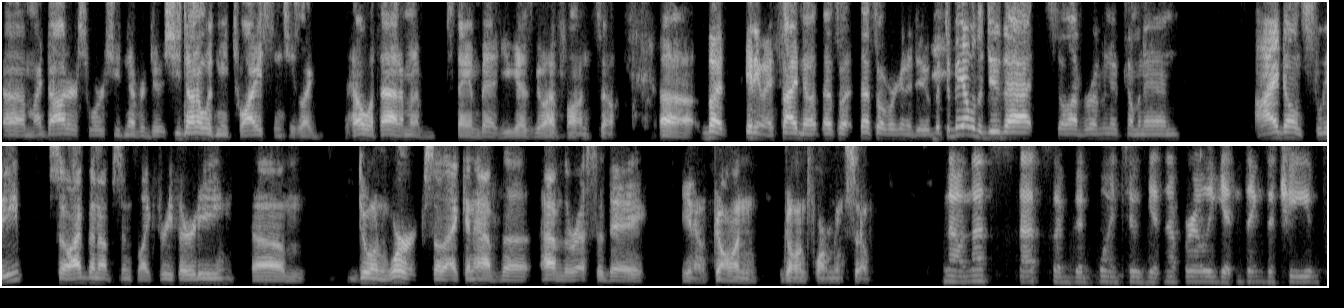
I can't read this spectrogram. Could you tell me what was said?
Uh, my daughter swore she'd never do it. She's done it with me twice, and she's like, "Hell with that! I'm gonna stay in bed. You guys go have fun." So, uh, but anyway, side note, that's what that's what we're gonna do. But to be able to do that, still have revenue coming in. I don't sleep, so I've been up since like 3:30, um, doing work so that I can have the have the rest of the day you know going going for me. So no and that's that's a good point too getting up early getting things achieved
